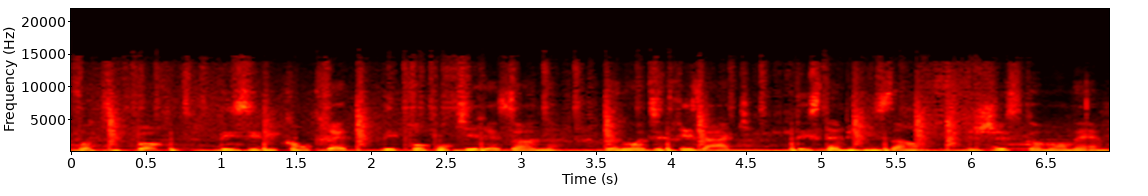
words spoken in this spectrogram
voix qui porte, des idées concrètes, des propos qui résonnent. Benoît Dutrisac, déstabilisant, juste comme on aime.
